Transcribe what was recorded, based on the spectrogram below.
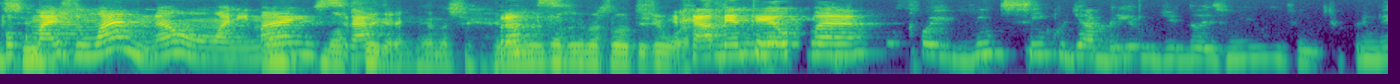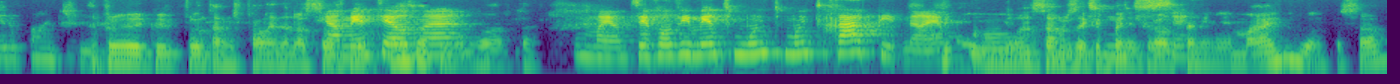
pouco Sim. mais de um ano, não? Um ano e meio, não, será? Não cheguei, ainda não cheguei. Pronto. Não, não, não, atingi um ano. Realmente é uma. Foi 25 de abril de 2020, o primeiro plantio. O primeiro que plantámos, para além da nossa Realmente é uma, uma, um desenvolvimento muito, muito rápido, não é? Sim, e lançámos a campanha de crowdfunding em maio do ano passado.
